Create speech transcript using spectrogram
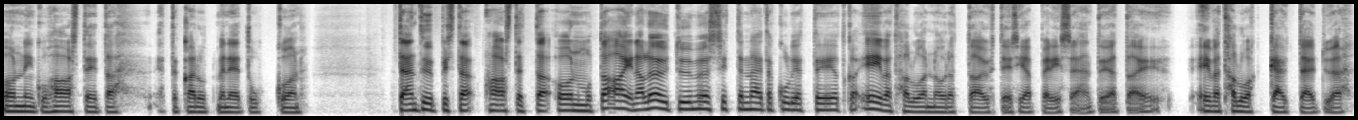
on niin kuin haasteita, että kadut menee tukkoon. Tämän tyyppistä haastetta on, mutta aina löytyy myös sitten näitä kuljettajia, jotka eivät halua noudattaa yhteisiä pelisääntöjä tai eivät halua käyttäytyä –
